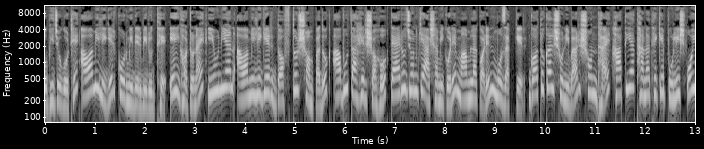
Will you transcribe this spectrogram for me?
অভিযোগ ওঠে আওয়ামী লীগের কর্মীদের বিরুদ্ধে। এই ঘটনায় ইউনিয়ন আওয়ামী লীগের দফতর সম্পাদক আবু তাহের সহ ১৩ জনকে আসামি করে মামলা করেন মোজাক্কের। গতকাল শনিবার সন্ধ্যায় হাতিয়া থানা থেকে পুলিশ ওই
